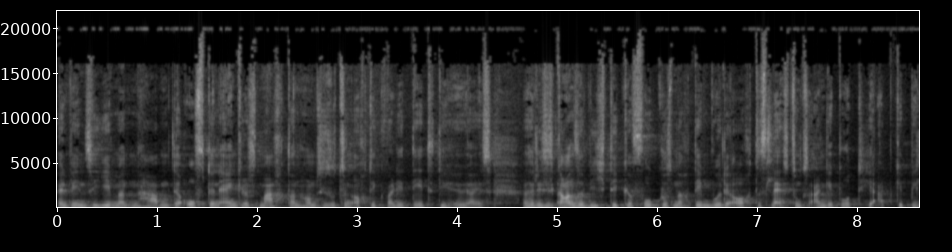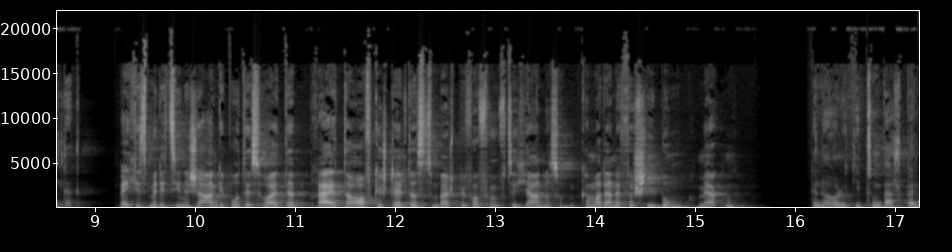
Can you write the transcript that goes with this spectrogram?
weil wenn Sie jemanden haben, der oft den Eingriff macht, dann haben Sie sozusagen auch die Qualität, die höher ist. Also das ist ganz wichtig dicker Fokus, nach dem wurde auch das Leistungsangebot hier abgebildet. Welches medizinische Angebot ist heute breiter aufgestellt als zum Beispiel vor 50 Jahren? Also kann man da eine Verschiebung merken? Die Neurologie zum Beispiel.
